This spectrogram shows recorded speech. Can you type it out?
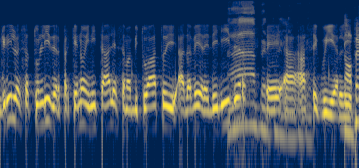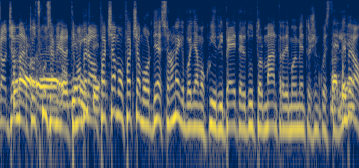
Grillo è stato un leader perché noi in Italia siamo abituati ad avere dei leader Ah, e a, a seguirli. No, però Gianmarco, Però, scusami eh, un attimo, però ovviamente- facciamo, facciamo ordine. Adesso non è che vogliamo qui ripetere tutto il mantra del Movimento 5 Stelle, però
